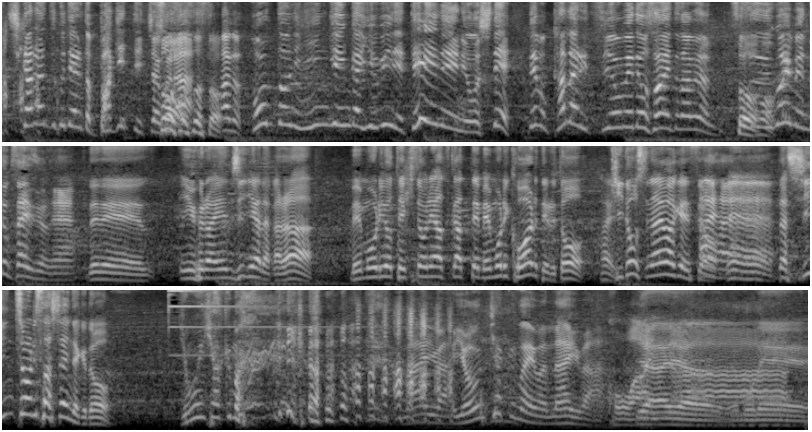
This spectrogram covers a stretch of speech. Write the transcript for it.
って力ずくでやるとバキっていっちゃうからそうそうそう。あの本当に人間が指で丁寧に押してでもかなり強めで押さないとダメなんですごい面倒くさいですよね。でねインフラエンジニアだからメモリを適当に扱ってメモリ壊れてるとはい。起動しないわけですよ、はいはいはいはい。だから慎重にさせたいんだけど400万。ないわ。400枚はないわ。怖いやいやもうね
